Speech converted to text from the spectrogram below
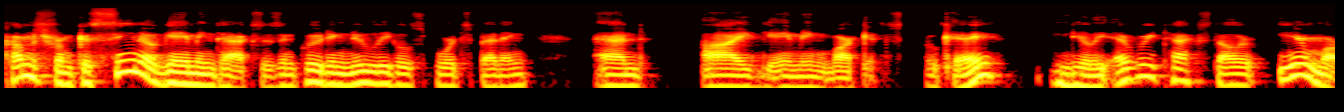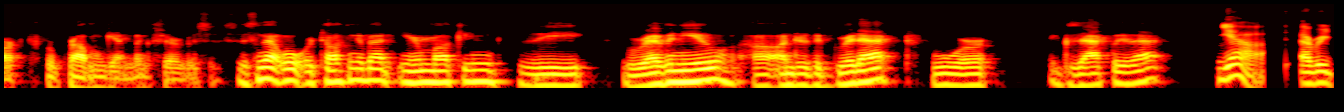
comes from casino gaming taxes, including new legal sports betting and iGaming markets. Okay? nearly every tax dollar earmarked for problem gambling services. Isn't that what we're talking about? Earmarking the revenue uh, under the Grit Act for exactly that? Yeah, every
